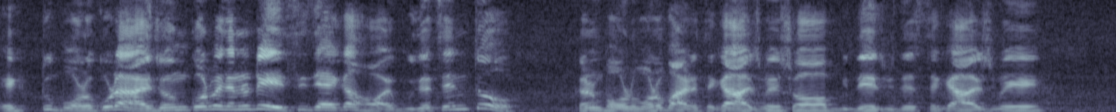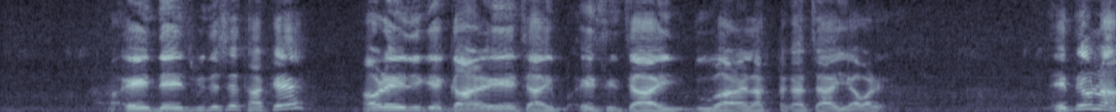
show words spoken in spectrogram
একটু বড় করে আয়োজন করবে যেন একটু এসি জায়গা হয়, বুঝেছেন তো? কারণ বড় বড় বাইরে থেকে আসবে সব, দেশ বিদেশ থেকে আসবে। এই দেশ বিদেশে থাকে আবার এইদিকে গাড়ি, এ চাই, এসি চাই, দু আড়াই লাখ টাকা চাই, আবার এতেও না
